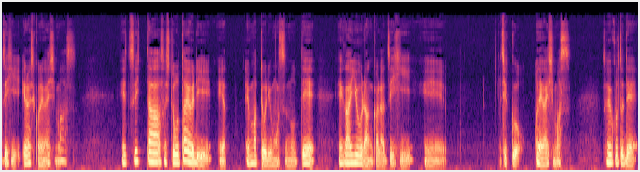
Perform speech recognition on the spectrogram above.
ーぜひよろしくお願いします。え Twitter そしてお便りやえ待っておりますので、え概要欄からぜひ、えー、チェックをお願いします。ということで、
